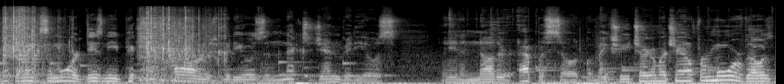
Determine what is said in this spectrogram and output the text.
we can make some more Disney Pixar Cars videos and next gen videos in another episode. But make sure you check out my channel for more of those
